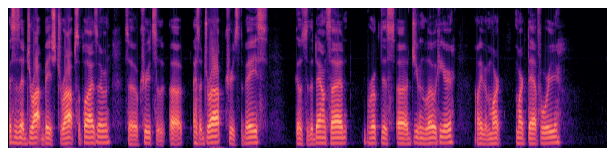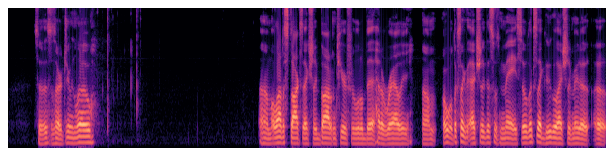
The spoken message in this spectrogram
this is a drop based drop supply zone. So creates a uh, as a drop, creates the base, goes to the downside, broke this uh, June low here. I'll even mark mark that for you. So this is our June low. Um, a lot of stocks actually bottomed here for a little bit, had a rally. Um, oh, it looks like actually this was May, so it looks like Google actually made a, a,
